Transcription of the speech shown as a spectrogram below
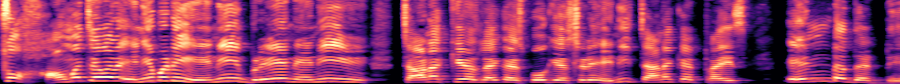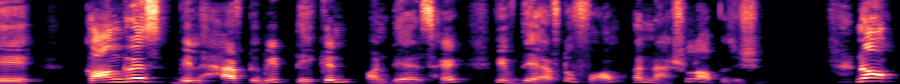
So how much ever anybody, any brain, any Chanakya, like I spoke yesterday, any Chanakya tries, end of the day, Congress will have to be taken on their side if they have to form a national opposition. Now,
